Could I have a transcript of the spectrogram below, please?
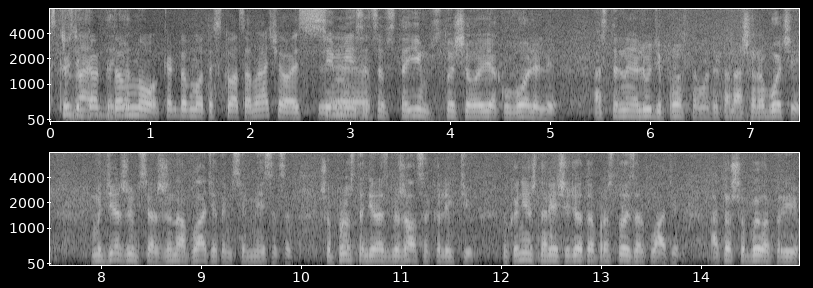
Скажите, Знаем, как дойдет- давно, как давно эта ситуация началась? 7 Э, месяцев стоим, 100 человек уволили. Остальные люди просто, вот это наши рабочие. Мы держимся, жена платит им 7 месяцев, чтобы просто не разбежался коллектив. Ну, конечно, речь идет о простой зарплате. А то, что было при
